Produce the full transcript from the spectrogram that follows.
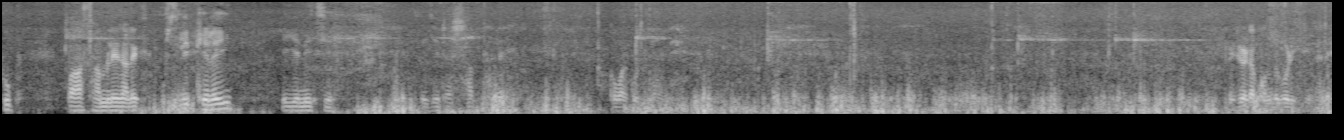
খুব পা সামলে, নালে স্লিপ খেলেই এই যে নিচে এই যেটা সাবধানে কভার করতে হবে। ভিডিওটা বন্ধ করি এখানে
